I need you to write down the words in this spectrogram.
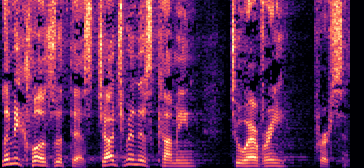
Let me close with this. Judgment is coming to every person.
